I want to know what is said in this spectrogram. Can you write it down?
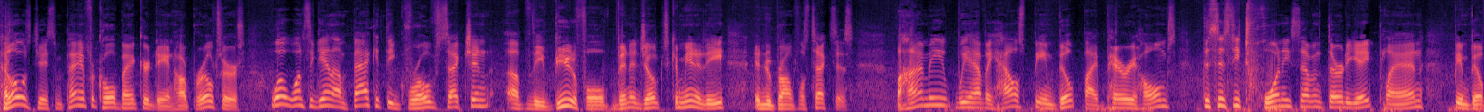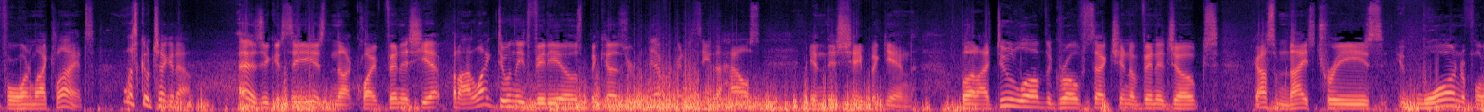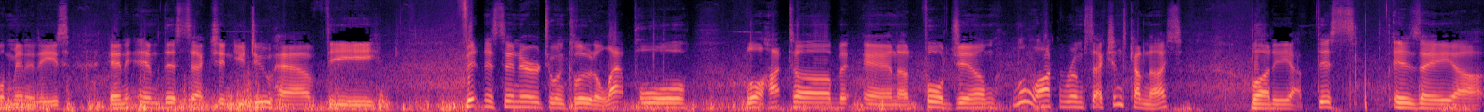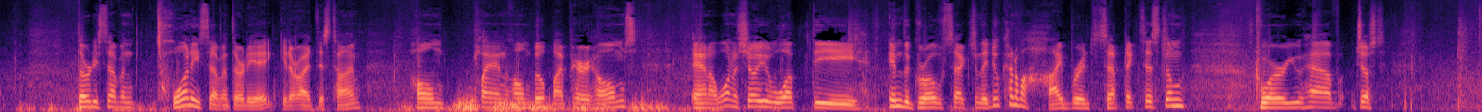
Hello, it's Jason Payne for Coldwell Banker D'Ann Harper Realtors. Well, once again, I'm back at the Grove section of the beautiful Vintage Oaks community in New Braunfels, Texas. Behind me, we have a house being built by Perry Homes. This is the 2738 plan being built for one of my clients. Let's go check it out. As you can see, it's not quite finished yet, but I like doing these videos because you're never gonna see the house in this shape again. But I do love the Grove section of Vintage Oaks. Got some nice trees, wonderful amenities. And in this section, you do have the fitness center to include a lap pool, a little hot tub, and a full gym. Little locker room section, it's kind of nice. But yeah, this is a uh, 37, 2738, get it right this time. Home plan home built by Perry Homes. And I want to show you what the, in the Grove section, they do kind of a hybrid septic system where you have just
